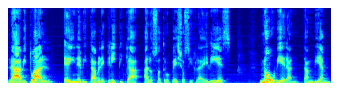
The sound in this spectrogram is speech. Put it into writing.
la habitual e inevitable crítica a los atropellos israelíes no hubieran también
